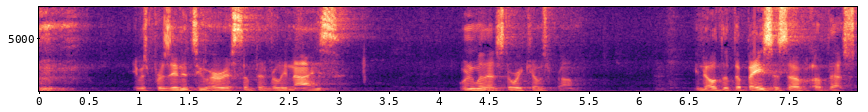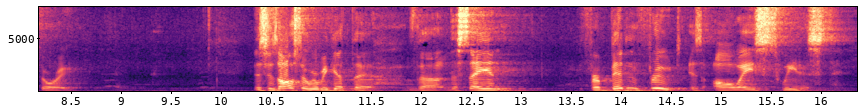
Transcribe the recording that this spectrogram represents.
it was presented to her as something really nice. Wondering where that story comes from. You know, the, the basis of, of that story. This is also where we get the, the, the saying, forbidden fruit is always sweetest.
